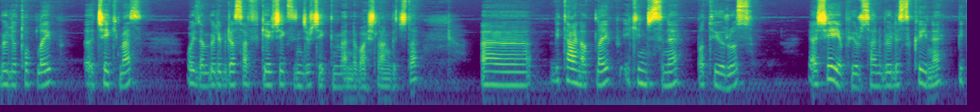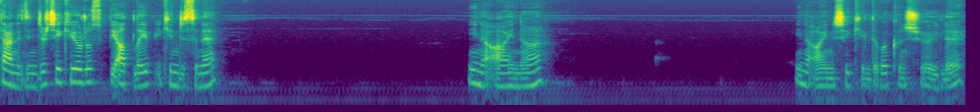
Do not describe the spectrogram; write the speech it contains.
böyle toplayıp çekmez. O yüzden böyle biraz hafif gevşek zincir çektim ben de başlangıçta. Ee, bir tane atlayıp ikincisine batıyoruz. Ya şey yapıyoruz hani böyle sık iğne bir tane zincir çekiyoruz. Bir atlayıp ikincisine yine aynı yine aynı şekilde bakın şöyle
